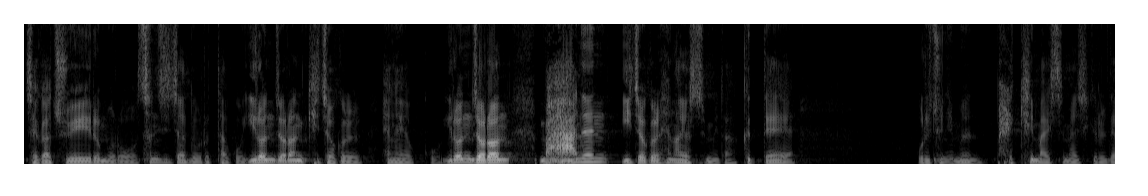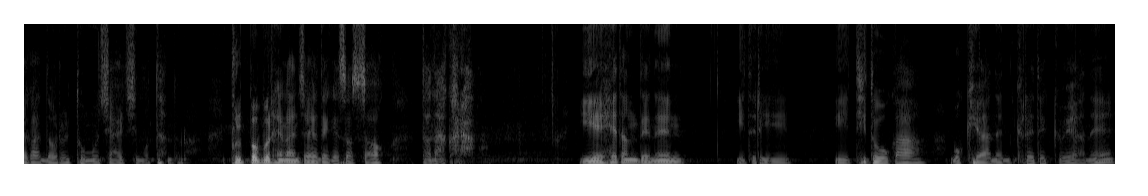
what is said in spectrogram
제가 주의 이름으로 선지자 노릇하고 이런저런 기적을 행하였고 이런저런 많은 이적을 행하였습니다. 그때 우리 주님은 밝히 말씀하시기를 내가 너를 도무지 알지 못하노라. 불법을 행한 자여 내게서 썩 떠나가라. 이에 해당되는 이들이 이 디도가 목회하는 그레데 교회 안에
